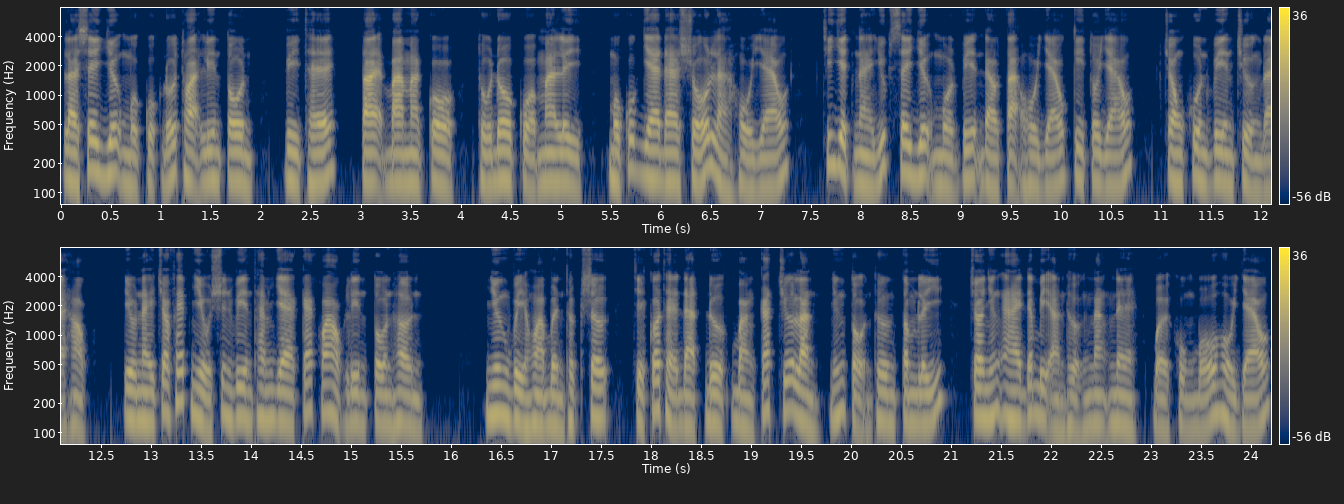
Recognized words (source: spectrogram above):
là xây dựng một cuộc đối thoại liên tôn. Vì thế, tại Bamako, thủ đô của Mali, một quốc gia đa số là Hồi giáo, chiến dịch này giúp xây dựng một viện đào tạo Hồi giáo Kitô giáo trong khuôn viên trường đại học. Điều này cho phép nhiều sinh viên tham gia các khóa học liên tôn hơn. Nhưng vì hòa bình thực sự chỉ có thể đạt được bằng cách chữa lành những tổn thương tâm lý cho những ai đã bị ảnh hưởng nặng nề bởi khủng bố Hồi giáo.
